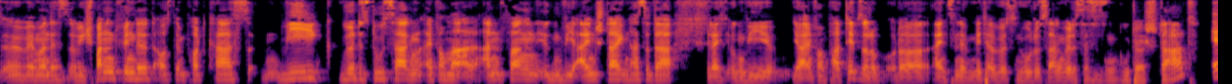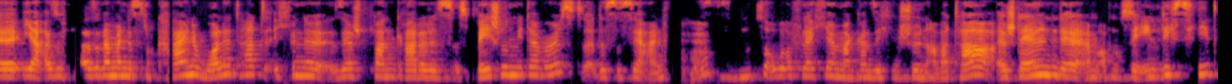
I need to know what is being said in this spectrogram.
äh, wenn man das irgendwie spannend findet aus dem Podcast, wie würdest du sagen, einfach mal anfangen, irgendwie einsteigen? Hast du da vielleicht irgendwie, ja, einfach ein paar Tipps oder, oder einzelne Metaversen, wo du sagen würdest, das ist ein guter Start? Äh, ja, also, also wenn man jetzt noch keine Wallet hat, ich finde sehr spannend gerade das Spatial Metaverse, das ist sehr einfach. Mhm Nutzeroberfläche. Man kann sich einen schönen Avatar erstellen, der einem auch noch sehr ähnlich sieht.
